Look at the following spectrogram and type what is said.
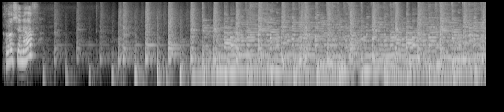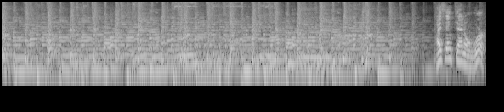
Close enough? I think that'll work.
